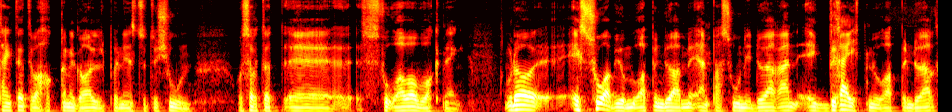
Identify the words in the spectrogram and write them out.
tenkte at jeg var hakkende gal på en institusjon og sagt at eh, for overvåkning. Og da, Jeg sov jo med åpen dør med en person i døren. Jeg dreit med åpen dør.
